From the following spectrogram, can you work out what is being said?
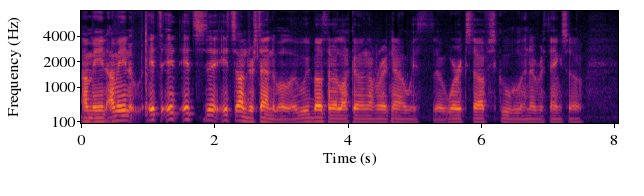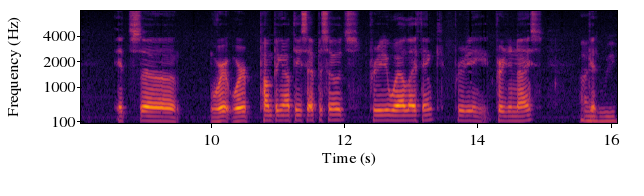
I mean, I mean, it's it it's uh, it's understandable. Uh, We both have a lot going on right now with uh, work stuff, school, and everything. So it's uh, we're we're pumping out these episodes pretty well. I think pretty pretty nice. I get- agree.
